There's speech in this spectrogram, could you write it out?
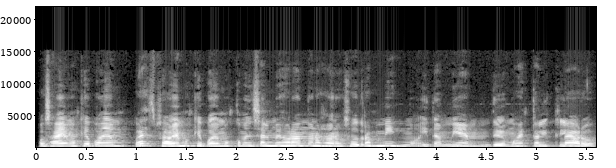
o sabemos que, podemos, pues, sabemos que podemos comenzar mejorándonos a nosotros mismos y también debemos estar claros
